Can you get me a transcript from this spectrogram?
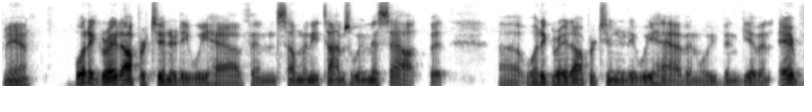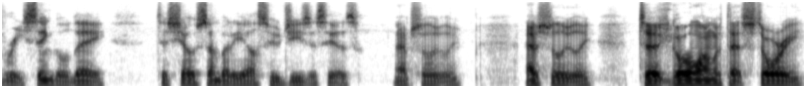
Man. what a great opportunity we have and so many times we miss out but uh, what a great opportunity we have and we've been given every single day to show somebody else who jesus is Absolutely. Absolutely. To go along with that story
